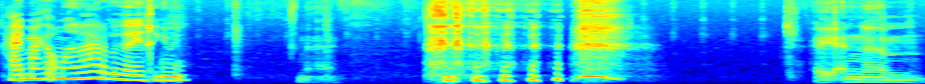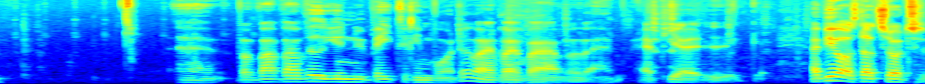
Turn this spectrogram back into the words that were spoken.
Hij maakt allemaal rare bewegingen nu. Nee. hey, en ehm, eh, waar, waar, waar wil je nu beter in worden? Waar, waar, waar, waar- heb, je, heb je wel eens dat soort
